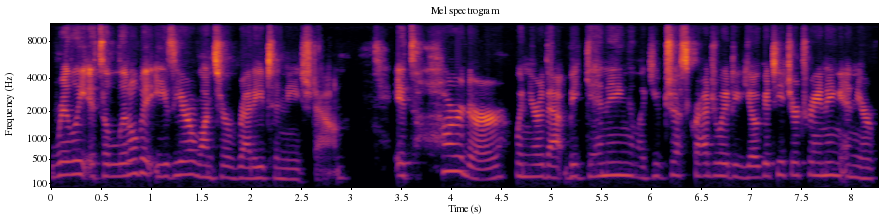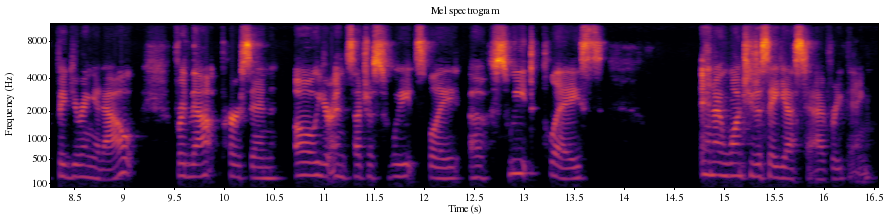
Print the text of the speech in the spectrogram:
really, it's a little bit easier once you're ready to niche down. It's harder when you're that beginning, like you just graduated yoga teacher training and you're figuring it out. For that person, oh, you're in such a sweet place, a sweet place. And I want you to say yes to everything.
